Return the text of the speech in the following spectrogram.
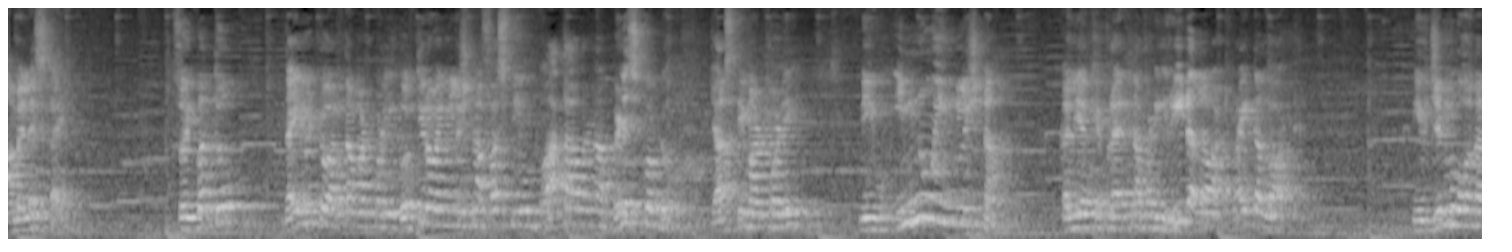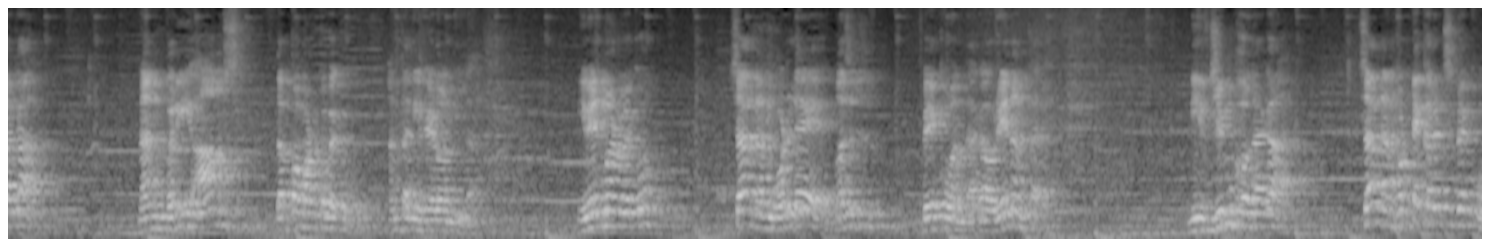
ಆಮೇಲೆ ಸ್ಟೈಲ್ ಸೊ ಇವತ್ತು ದಯವಿಟ್ಟು ಅರ್ಥ ಮಾಡ್ಕೊಳ್ಳಿ. ಗೊತ್ತಿರೋ ಇಂಗ್ಲಿಷ್ನ ಫಸ್ಟ್ ನೀವು ವಾತಾವರಣ ಬೆಳೆಸ್ಕೊಂಡು ಜಾಸ್ತಿ ಮಾಡ್ಕೊಳ್ಳಿ. ನೀವು ಇನ್ನೂ ಇಂಗ್ಲಿಷ್ನ ಕಲಿಯೋಕ್ಕೆ ಪ್ರಯತ್ನ ಪಡಿ. Read a lot write a lot ನೀವು ಜಿಮ್ಗೆ ಹೋದಾಗ ನಾನು ಬರೀ ಆರ್ಮ್ಸ್ ದಪ್ಪ ಮಾಡ್ಕೋಬೇಕು ಅಂತ ನೀವು ಹೇಳೋಂಗಿಲ್ಲ ನೀವೇನು ಮಾಡಬೇಕು? ಸರ್, ನನಗೆ ಒಳ್ಳೆ ಮಜಲ್ ಬೇಕು ಅಂದಾಗ ಅವ್ರು ಏನಂತಾರೆ? ನೀವು ಜಿಮ್ಗೆ ಹೋದಾಗ, ಸರ್, ನಾನು ಹೊಟ್ಟೆ ಕರಗಿಸ್ಬೇಕು.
